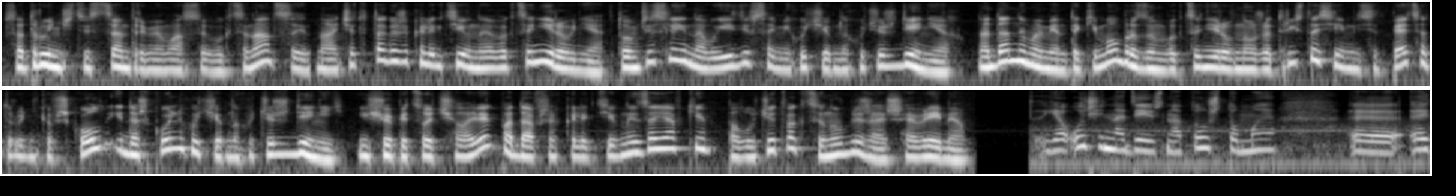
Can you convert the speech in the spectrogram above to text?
В сотрудничестве с центрами массовой вакцинации начато также коллективное вакцинирование, в том числе и на выезде в самих учебных учреждениях. На данный момент таким образом вакцинировано уже 375 сотрудников школ и дошкольных учебных учреждений. Еще 500 человек, подавших коллективные заявки, получат вакцину в ближайшее время. Я очень надеюсь на то, что мы э, э,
